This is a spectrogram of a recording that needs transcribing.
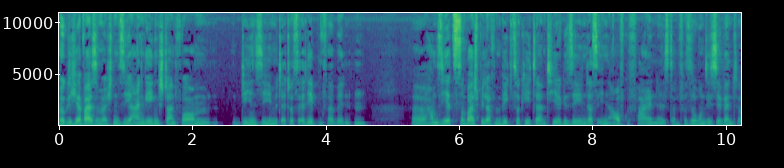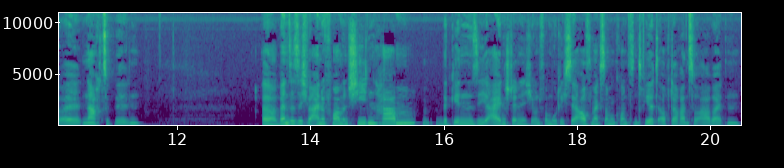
Möglicherweise möchten Sie einen Gegenstand formen, den Sie mit etwas Erlebten verbinden. Äh, haben Sie jetzt zum Beispiel auf dem Weg zur Kita ein Tier gesehen, das Ihnen aufgefallen ist, dann versuchen Sie es eventuell nachzubilden. Äh, wenn Sie sich für eine Form entschieden haben, beginnen Sie eigenständig und vermutlich sehr aufmerksam und konzentriert auch daran zu arbeiten.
